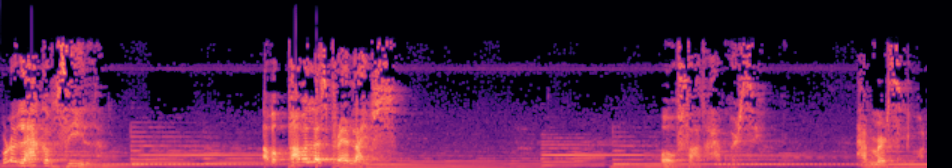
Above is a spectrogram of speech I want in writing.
for a lack of zeal, our powerless prayer lives. Oh Father, have mercy. Have mercy, Lord.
